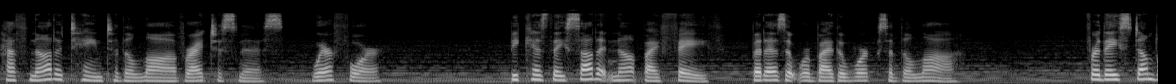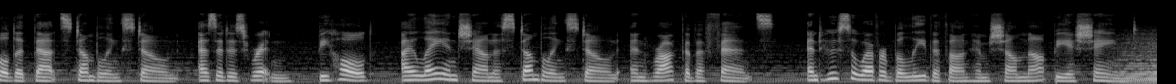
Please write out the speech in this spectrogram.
hath not attained to the law of righteousness. Wherefore? Because they sought it not by faith, but as it were by the works of the law. For they stumbled at that stumbling stone, as it is written, Behold, I lay in Sion a stumbling stone and rock of offense, and whosoever believeth on him shall not be ashamed.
